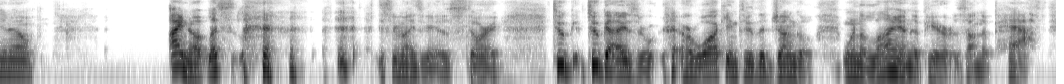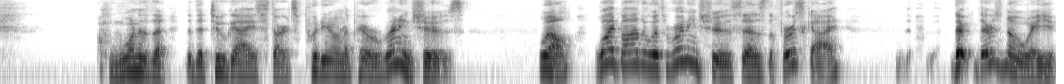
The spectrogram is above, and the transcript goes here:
You know, I know. Let's. this reminds me of a story. Two two guys are, are walking through the jungle when a lion appears on the path. One of the the two guys starts putting on a pair of running shoes. Well, why bother with running shoes? Says the first guy. There, there's no way you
